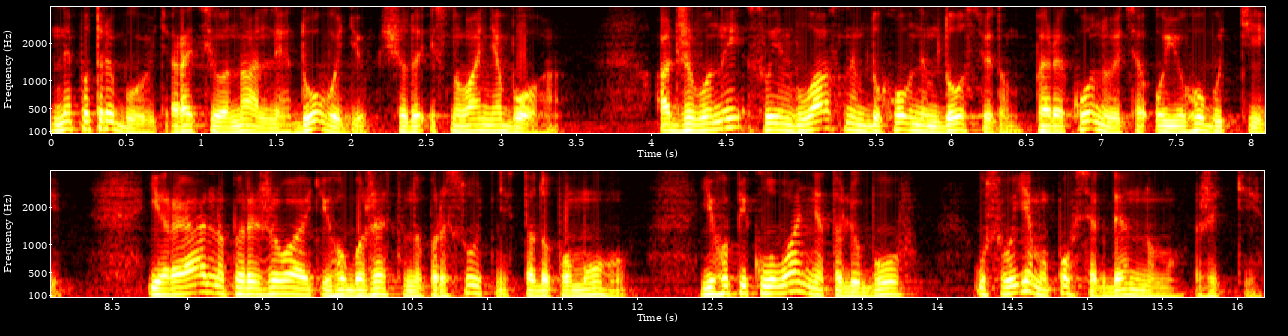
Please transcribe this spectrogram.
не потребують раціональних доводів щодо існування Бога, адже вони своїм власним духовним досвідом переконуються у Його бутті і реально переживають Його божественну присутність та допомогу, Його піклування та любов у своєму повсякденному житті.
